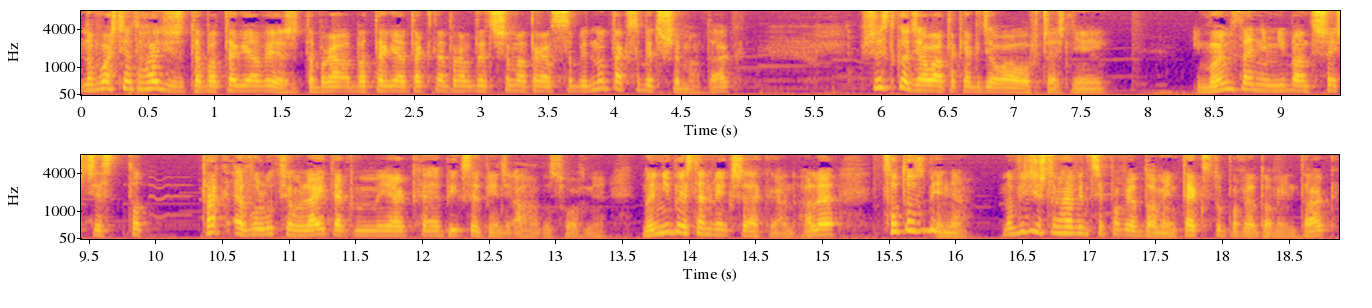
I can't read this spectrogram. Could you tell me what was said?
no właśnie o to chodzi, że ta bateria, wiesz, że ta bateria tak naprawdę trzyma teraz sobie, no tak sobie trzyma, tak? Wszystko działa tak, jak działało wcześniej. I moim zdaniem Mi Band 6 jest to tak ewolucją light, jak, jak Pixel 5a dosłownie. No niby jest ten większy ekran, ale co to zmienia? No widzisz trochę więcej powiadomień, tekstu powiadomień, tak?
